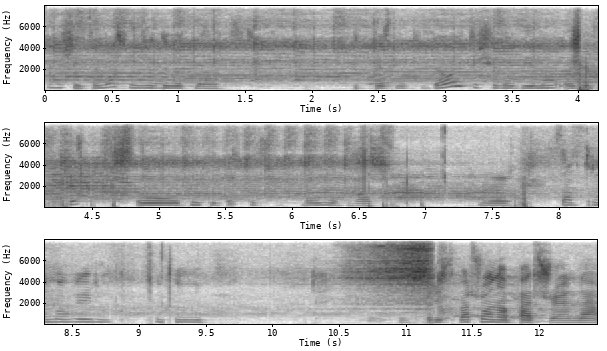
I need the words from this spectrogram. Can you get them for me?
підпишіться, у нас вже 19 підписників. Давайте ще доб'ємо одну підписку, одну підписку, щоб було 20. Завтра новий рік. З 31 на 1 не.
